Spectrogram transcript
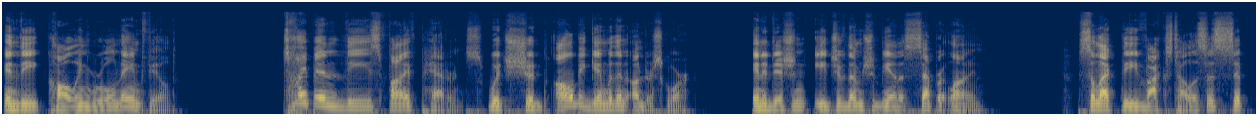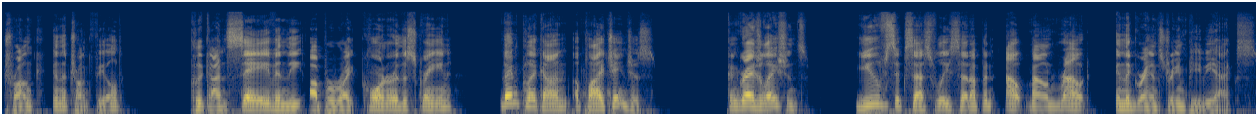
in the calling rule name field. Type in these five patterns, which should all begin with an underscore. In addition, each of them should be on a separate line. Select the Voxtelesys SIP trunk in the trunk field. Click on Save in the upper right corner of the screen, then click on Apply Changes. Congratulations! You've successfully set up an outbound route in the GrandStream PBX.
